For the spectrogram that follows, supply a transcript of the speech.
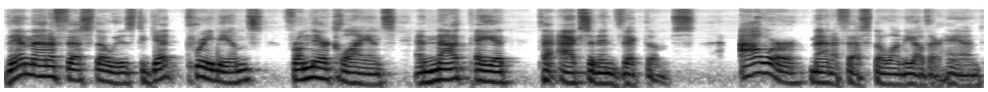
Their manifesto is to get premiums from their clients and not pay it to accident victims. Our manifesto, on the other hand,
